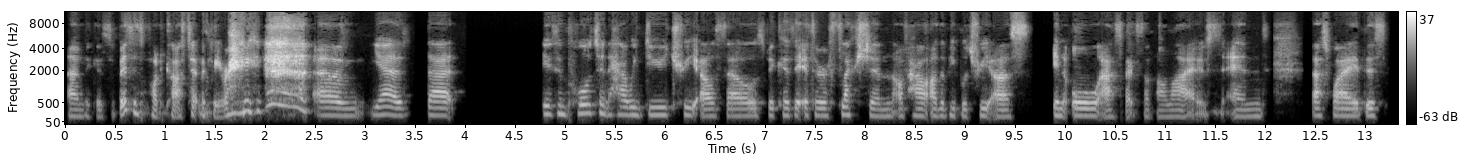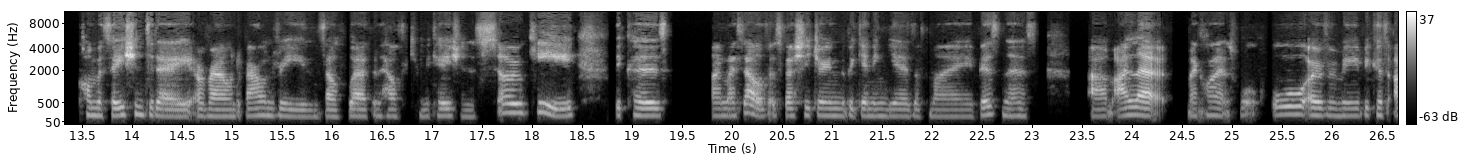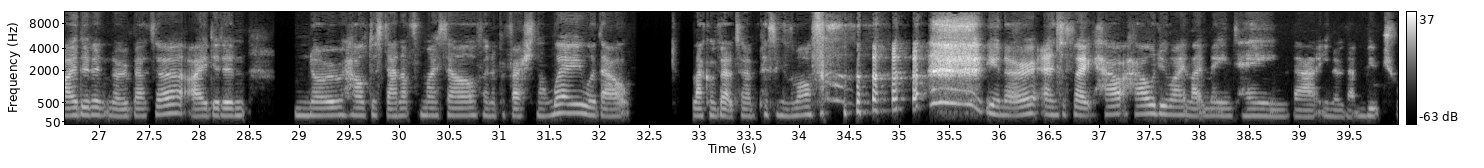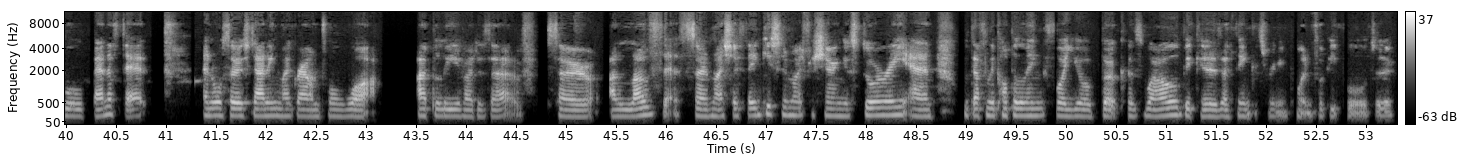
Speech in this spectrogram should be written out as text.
um, because it's a business podcast technically right? Um, yeah that it's important how we do treat ourselves because it is a reflection of how other people treat us in all aspects of our lives. And that's why this conversation today around boundaries and self-worth and healthy communication is so key because I myself, especially during the beginning years of my business, um, I let my clients walk all over me because I didn't know better. I didn't know how to stand up for myself in a professional way without, lack of better term, pissing them off. you know, and just like how how do I like maintain that you know that mutual benefit, and also standing my ground for what I believe I deserve. So I love this so much. So thank you so much for sharing your story. And we'll definitely pop a link for your book as well, because I think it's really important for people to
